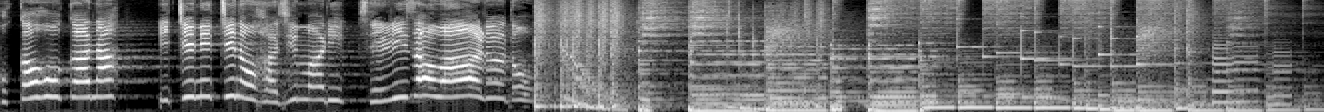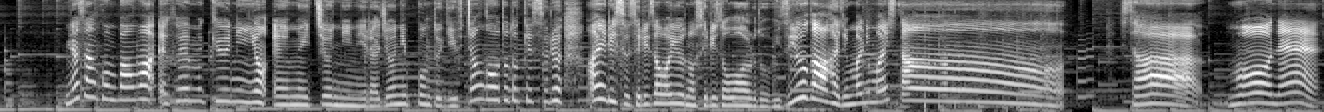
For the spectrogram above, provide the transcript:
ほかほかな一日の始まりセリザワールド。皆さんこんばんは。FM924 AM1422 ラジオ日本と岐阜ちゃんがお届けするアイリス芹沢優の芹沢ワールド with you が始まりました。さあもうね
